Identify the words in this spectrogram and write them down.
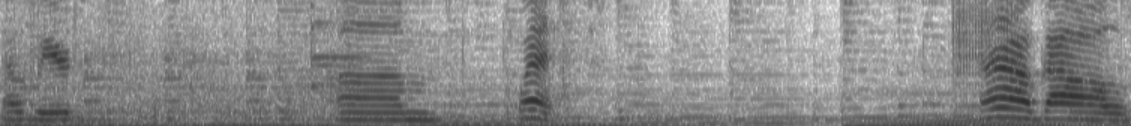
That was weird. Um, quest. Oh, God.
